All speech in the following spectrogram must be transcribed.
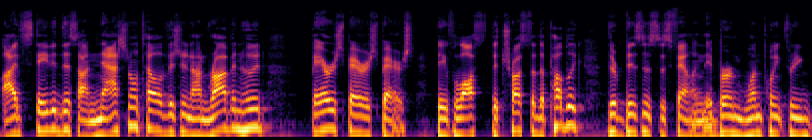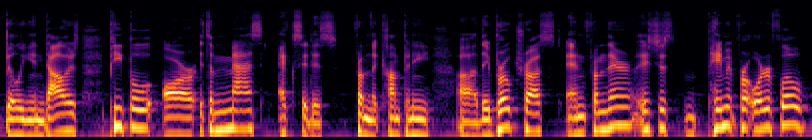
I've stated this on national television on Robinhood. Bearish, bearish, bearish. They've lost the trust of the public. Their business is failing. They burned $1.3 billion. People are, it's a mass exodus from the company. Uh, they broke trust. And from there, it's just payment for order flow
